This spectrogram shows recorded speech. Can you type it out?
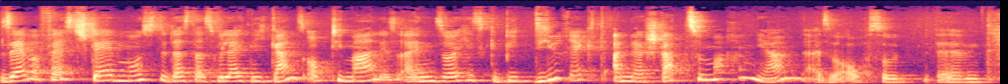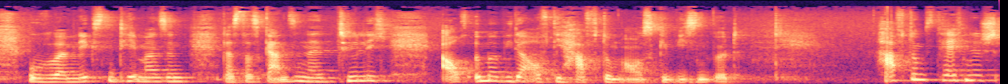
selber feststellen musste, dass das vielleicht nicht ganz optimal ist, ein solches Gebiet direkt an der Stadt zu machen. Ja, also auch so, ähm, wo wir beim nächsten Thema sind, dass das Ganze natürlich auch immer wieder auf die Haftung ausgewiesen wird. Haftungstechnisch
